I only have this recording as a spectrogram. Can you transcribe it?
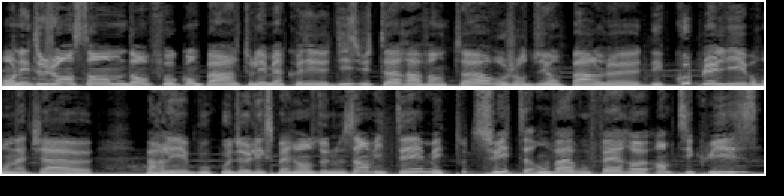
On est toujours ensemble dans Faut qu'on parle tous les mercredis de 18h à 20h. Aujourd'hui, on parle euh, des couples libres. On a déjà euh, parlé beaucoup de l'expérience de nos invités, mais tout de suite, on va vous faire euh, un petit quiz.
